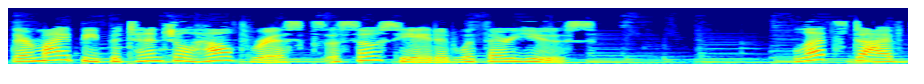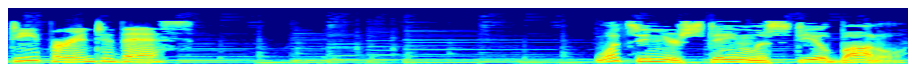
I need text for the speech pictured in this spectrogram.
there might be potential health risks associated with their use. Let's dive deeper into this. What's in your stainless steel bottle?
